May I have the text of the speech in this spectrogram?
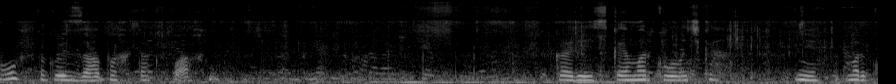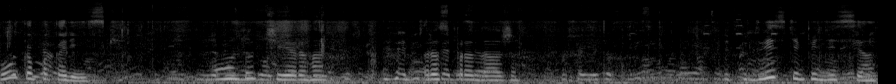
Ох, какой запах так пахнет. Корейская морковочка. Не, морковка по-корейски. О, тут черга. Распродажа. 250.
